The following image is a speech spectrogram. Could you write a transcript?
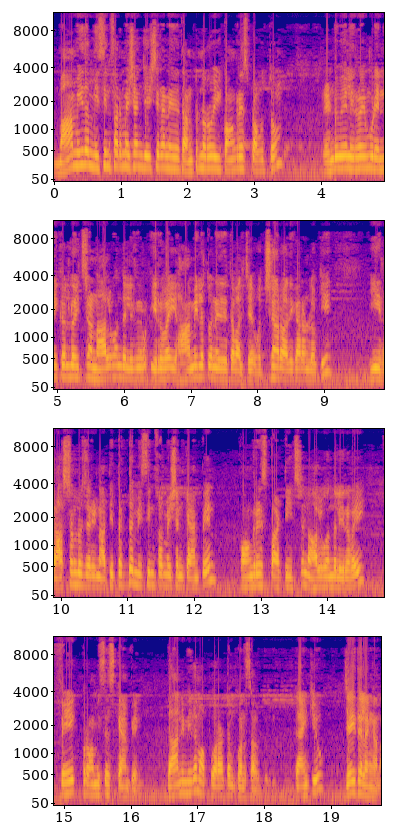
మా మీద మిస్ఇన్ఫర్మేషన్ చేసిరని ఏదైతే అంటున్నారో ఈ కాంగ్రెస్ ప్రభుత్వం రెండు వేల ఇరవై మూడు ఎన్నికల్లో ఇచ్చిన నాలుగు వందల ఇరవై- హామీలతో ఏదైతే వాళ్ళు వచ్చినారో అధికారంలోకి ఈ రాష్ట్రంలో జరిగిన అతిపెద్ద మిస్ఇన్ఫర్మేషన్ క్యాంపెయిన్ కాంగ్రెస్ పార్టీ ఇచ్చిన నాలుగు వందల ఇరవై ఫేక్ ప్రామిసెస్ క్యాంపెయిన్ దాని మీద మా పోరాటం కొనసాగుతుంది. థ్యాంక్ యూ జై తెలంగాణ.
